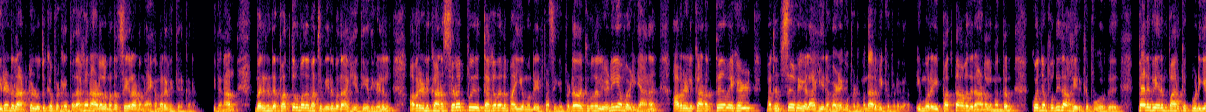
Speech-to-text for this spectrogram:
இரண்டு நாட்கள் ஒதுக்கப்பட்டிருப்பதாக நாடாளுமன்ற செயலாளர் நாயகம் அறிவித்திருக்கிறார். இதனால் வருகின்ற பத்தொன்பது மற்றும் இருபது ஆகிய தேதிகளில் அவர்களுக்கான சிறப்பு தகவல் மையம் ஒன்று ஏற்பாடு செய்யப்பட்டு அதற்கு முதல் இணையம் வழியான அவர்களுக்கான தேவைகள் மற்றும் சேவைகள் ஆகியன வழங்கப்படும் என்று அறிவிக்கப்படுகிறது. இம்முறை பத்தாவது நாடாளுமன்றம் கொஞ்சம் புதிதாக இருக்க போவது பல பேரும் பார்க்கக்கூடிய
